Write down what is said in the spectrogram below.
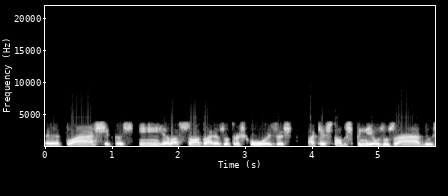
é, plásticas, em relação a várias outras coisas, a questão dos pneus usados,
